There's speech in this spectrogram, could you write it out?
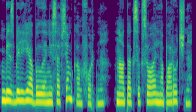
Без белья было не совсем комфортно, но так сексуально порочно.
